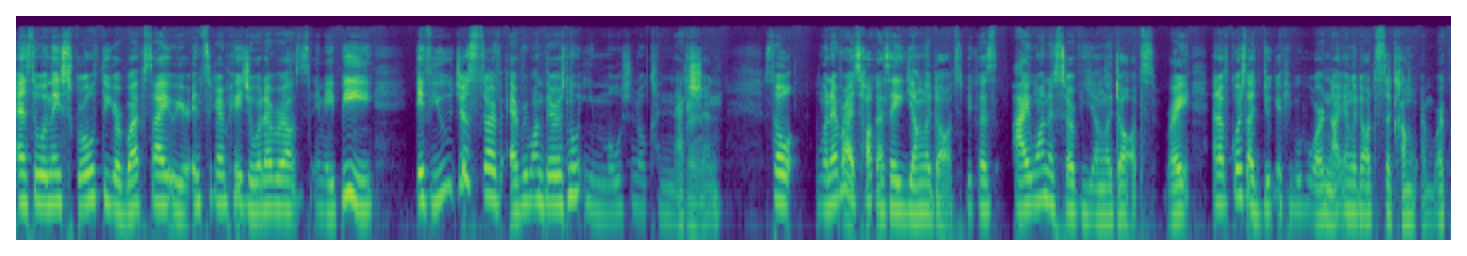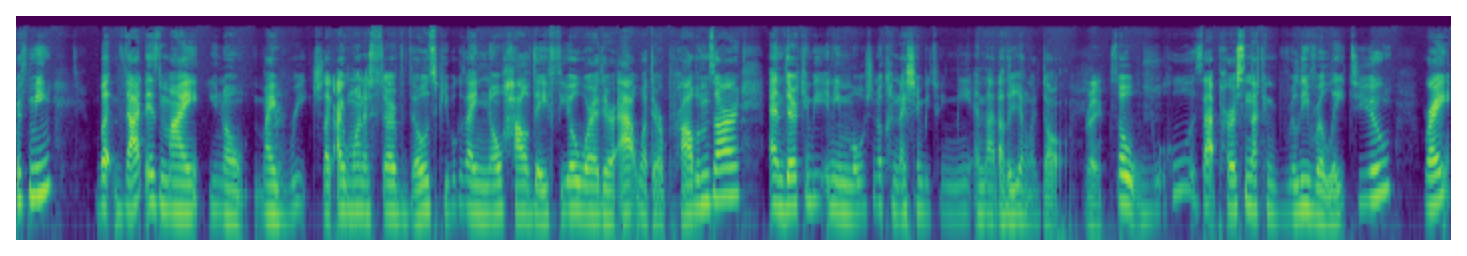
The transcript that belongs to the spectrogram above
And so when they scroll through your website or your Instagram page or whatever else it may be, if you just serve everyone, there is no emotional connection. So whenever I talk, I say young adults because I want to serve young adults, right? And of course, I do get people who are not young adults to come and work with me, but that is my, you know, my reach. Like I want to serve those people because I know how they feel, where they're at, what their problems are, and there can be an emotional connection between me and that other young adult. right So who is that person that can really relate to you, right?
